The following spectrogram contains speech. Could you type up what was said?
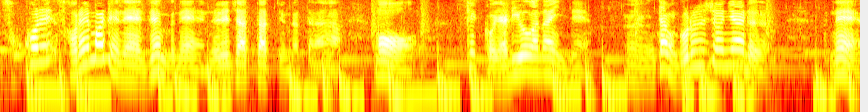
そこで、それまでね、全部ね、濡れちゃったっていうんだったら、もう、結構やりようがないんで、うん、多分ゴルフ場にある、ね、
